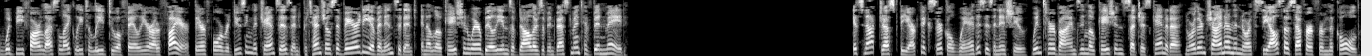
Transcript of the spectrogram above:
would be far less likely to lead to a failure or fire, therefore reducing the chances and potential severity of an incident, in a location where billions of dollars of investment have been made. It's not just the Arctic Circle where this is an issue. Wind turbines in locations such as Canada, northern China and the North Sea also suffer from the cold.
